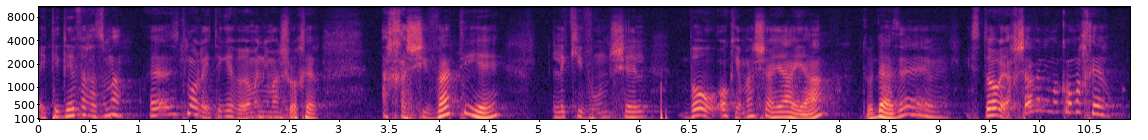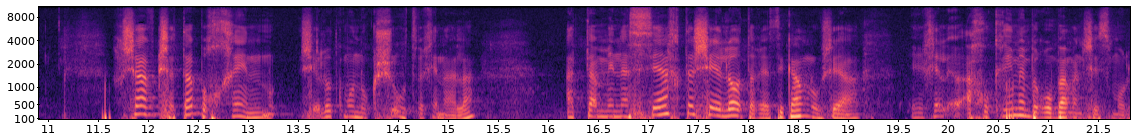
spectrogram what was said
הייתי גבר, אז מה? אתמול הייתי גבר, היום אני משהו אחר. החשיבה תהיה לכיוון של בואו, אוקיי, מה שהיה היה, אתה יודע, זה היסטוריה, עכשיו אני מקום אחר. עכשיו, כשאתה בוחן שאלות כמו נוקשות וכן הלאה, אתה מנסח את השאלות, הרי סיכמנו שהחוקרים הם ברובם אנשי שמאל.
